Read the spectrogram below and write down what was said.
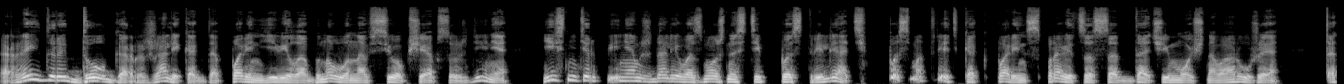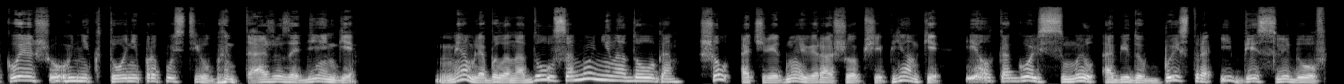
Рейдеры долго ржали, когда парень явил обнову на всеобщее обсуждение и с нетерпением ждали возможности пострелять, посмотреть, как парень справится с отдачей мощного оружия. Такое шоу никто не пропустил бы, даже за деньги. Мямля было надулся, но ненадолго. Шел очередной вираж общей пьянки, и алкоголь смыл обиду быстро и без следов.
